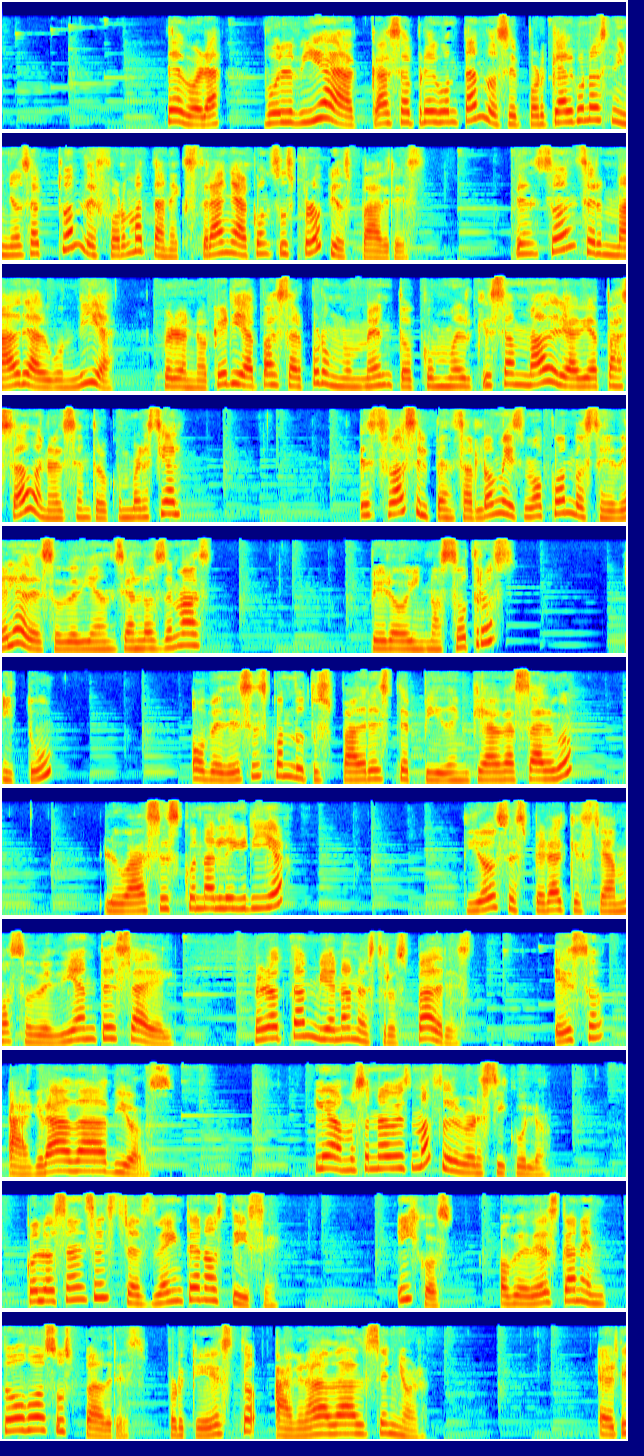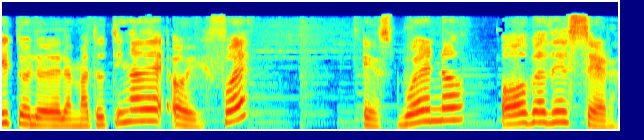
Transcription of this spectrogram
Débora volvía a casa preguntándose por qué algunos niños actúan de forma tan extraña con sus propios padres. Pensó en ser madre algún día, pero no quería pasar por un momento como el que esa madre había pasado en el centro comercial. Es fácil pensar lo mismo cuando se ve la desobediencia en los demás. Pero ¿y nosotros? ¿Y tú? ¿Obedeces cuando tus padres te piden que hagas algo? ¿Lo haces con alegría? Dios espera que seamos obedientes a Él, pero también a nuestros padres. Eso agrada a Dios. Leamos una vez más el versículo. Colosenses 3:20 nos dice, Hijos, obedezcan en todo a sus padres, porque esto agrada al Señor. El título de la matutina de hoy fue Es bueno obedecer.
